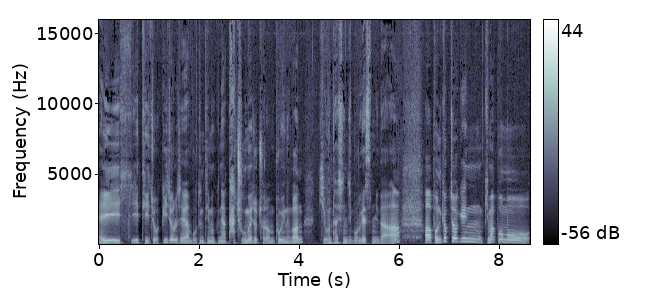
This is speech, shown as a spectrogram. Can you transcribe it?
A, C, D조, B조를 제외한 모든 팀은 그냥 다 죽음의 조처럼 보이는 건 기분 탓인지 모르겠습니다. 아, 본격적인 김학범호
